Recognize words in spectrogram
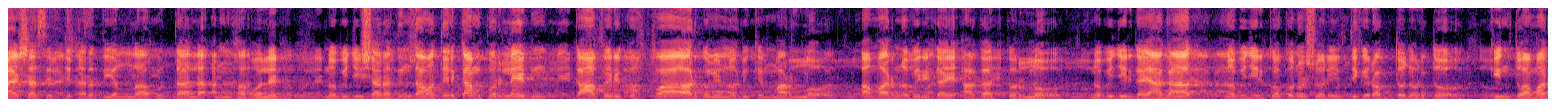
আয়েশা আনহা বলেন, নবীজি সারাদিন দাওয়াতের কাম নবীকে মারলো, আমার নবীর গায়ে আঘাত করল। নবীজির গায়ে আঘাত কখনো শরীর থেকে রক্ত ঝরতো, কিন্তু আমার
